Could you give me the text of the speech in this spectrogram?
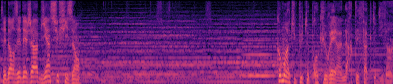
C'est d'ores et déjà bien suffisant. Comment as-tu pu te procurer un artefact divin?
